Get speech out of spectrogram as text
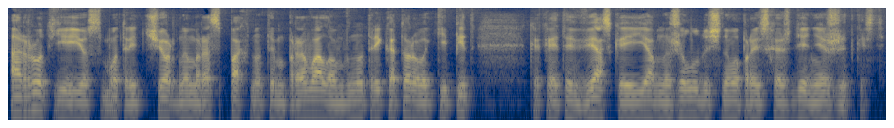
а рот ее смотрит черным распахнутым провалом, внутри которого кипит какая-то вязкая и явно желудочного происхождения жидкость.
